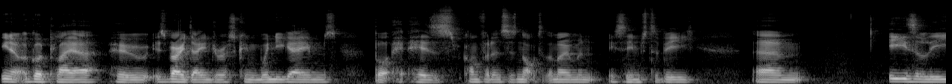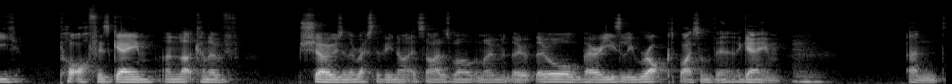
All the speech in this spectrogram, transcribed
you know a good player who is very dangerous, can win you games, but his confidence is knocked at the moment. He seems to be um, easily put off his game, and that kind of shows in the rest of the United side as well at the moment. They're, they're all very easily rocked by something in the game, and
